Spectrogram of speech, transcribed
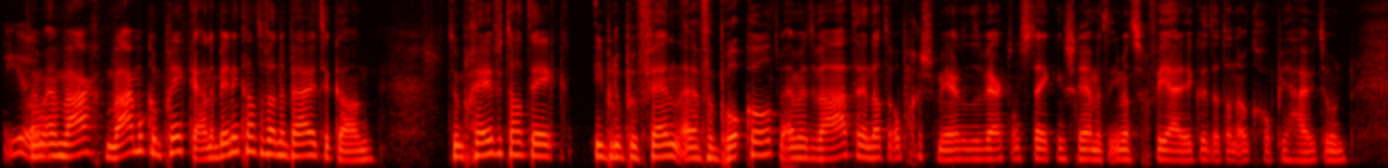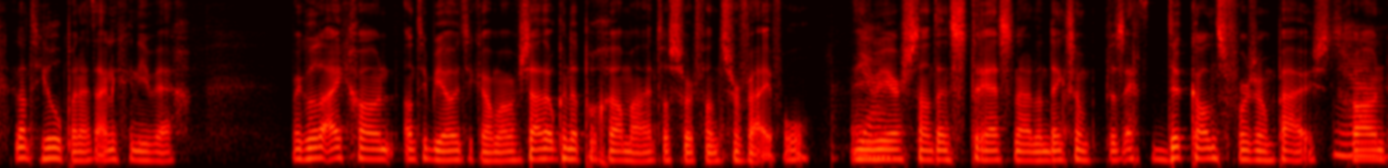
Eeuw. En waar, waar moet ik hem prikken? Aan de binnenkant of aan de buitenkant? Toen op een gegeven moment had ik ibuprofen eh, verbrokkeld en met water en dat erop gesmeerd. Want het werkt ontstekingsremmend. En iemand zegt van ja, je kunt dat dan ook op je huid doen. En dat hielp en uiteindelijk ging die weg. Maar ik wilde eigenlijk gewoon antibiotica. Maar we zaten ook in dat programma. Het was een soort van survival. En Ja. weerstand en stress. Nou, dan denk ik zo, dat is echt de kans voor zo'n puist. Ja. Gewoon,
